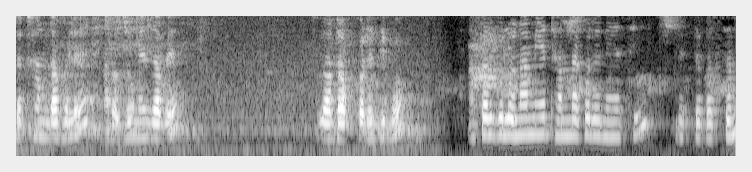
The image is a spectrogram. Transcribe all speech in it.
এটা ঠান্ডা হলে আরও জমে যাবে। চুলাটা অফ করে দিব। আচারগুলো নামিয়ে ঠান্ডা করে নিয়েছি, দেখতে পাচ্ছেন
